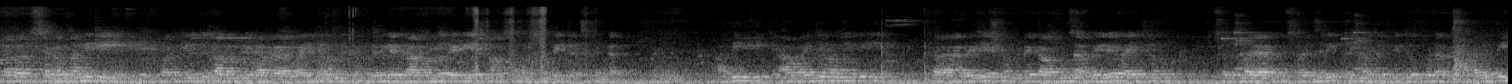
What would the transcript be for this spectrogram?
దాదాపు సగం మందికి వారి జీవిత కాలంలో వారి వైద్యం అందడం జరిగే కాలంలో రేడియేషన్ అవసరం వస్తుంది ఖచ్చితంగా. అది ఆ వైద్యం అనేది రేడియేషన్ ఒకటే కాకుండా వేరే వైద్యం సదుపాయాలు సర్జరీ కీమోథెరపీతో కూడా కలిపి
